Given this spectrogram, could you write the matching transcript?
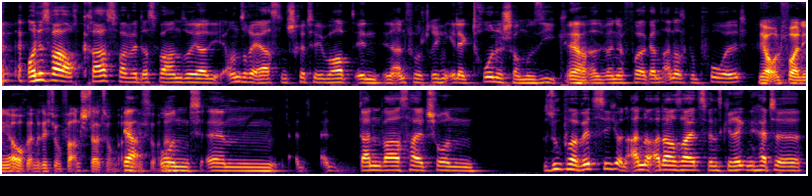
Und es war auch krass, weil wir, das waren so ja die, unsere ersten Schritte überhaupt in, in Anführungsstrichen elektronischer Musik. Ja. Also wir waren ja vorher ganz anders gepolt. ja, und vor allen Dingen auch in Richtung Veranstaltung Ja, eigentlich so, ne? und ähm, dann war es halt schon super witzig und ander- andererseits, wenn es geregnet hätte,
